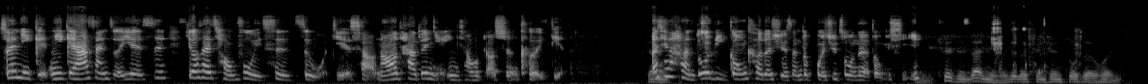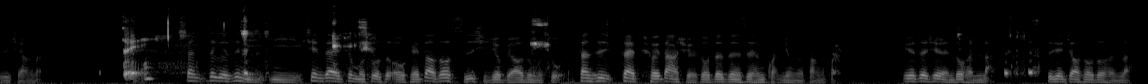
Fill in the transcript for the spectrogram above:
所以你给你给他三折页是又再重复一次自我介绍，然后他对你的印象会比较深刻一点。而且很多理工科的学生都不会去做那个东西。嗯，确实在你们这个圈圈做这个会很吃香了。对，但这个是你你现在这么做是 OK，到时候实习就不要这么做了。但是在推大学的时候，这真的是很管用的方法，因为这些人都很懒，这些教授都很懒，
